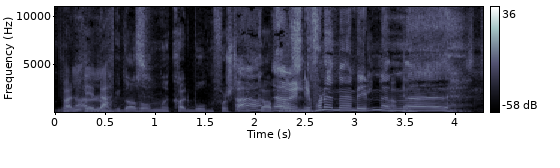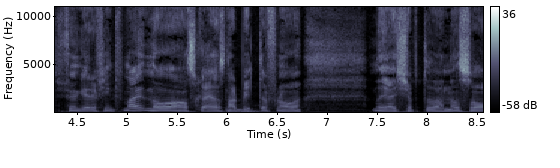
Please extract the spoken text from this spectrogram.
Den Veldig er lett. lagd av sånn Ja, ja, jeg er veldig fornøyd med den bilen. Den eh, fungerer fint for meg. Nå skal jeg snart bytte, for nå når jeg kjøpte denne, så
